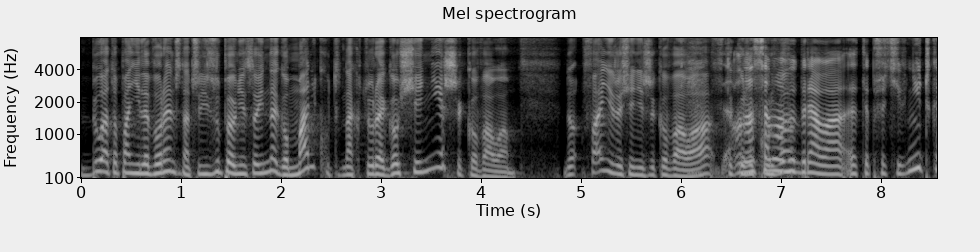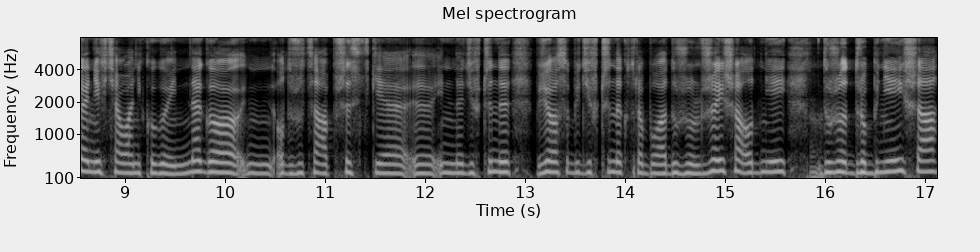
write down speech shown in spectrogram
Była to pani leworęczna, czyli zupełnie co innego. Mańkut, na którego się nie szykowałam. No fajnie, że się nie szykowała. Tylko, Ona sama kurwa, wybrała e, tę przeciwniczkę, nie chciała nikogo innego, odrzucała wszystkie e, inne dziewczyny. Wzięła sobie dziewczynę, która była dużo lżejsza od niej, Tak. dużo drobniejsza.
